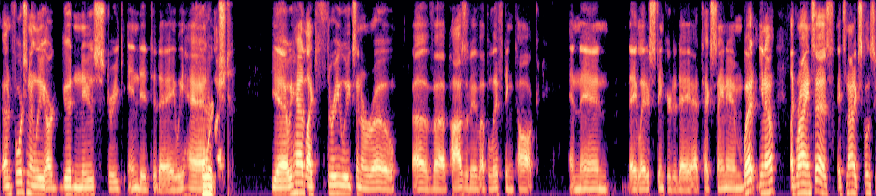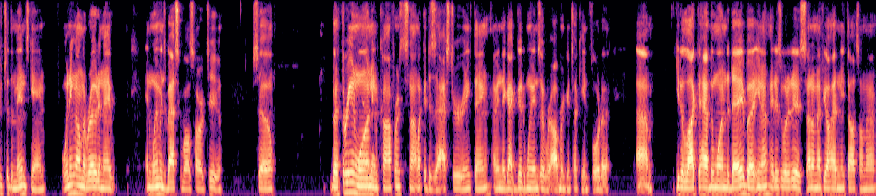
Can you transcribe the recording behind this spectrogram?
unfortunately, our good news streak ended today. We had like, Torched. Yeah, we had like three weeks in a row of uh, positive, uplifting talk, and then they laid a stinker today at Texas A&M. But you know, like Ryan says, it's not exclusive to the men's game. Winning on the road and they and women's basketball is hard too. So they're three and one in conference. It's not like a disaster or anything. I mean, they got good wins over Auburn, Kentucky, and Florida. Um, you'd have liked to have the one today, but you know, it is what it is. I don't know if y'all had any thoughts on that.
